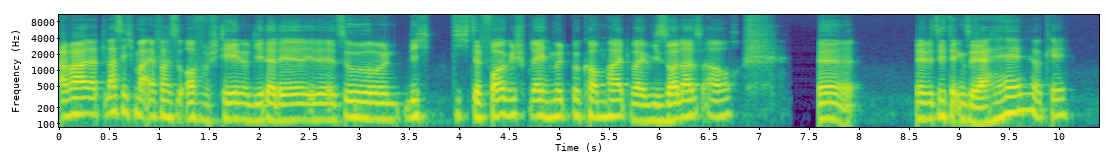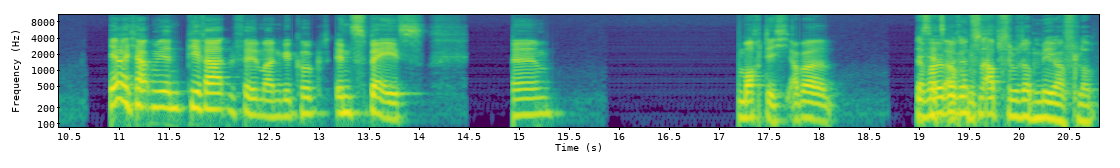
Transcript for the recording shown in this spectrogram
Aber das lasse ich mal einfach so offen stehen und jeder, der, der so nicht, nicht das Vorgespräch mitbekommen hat, weil wie soll er es auch? Äh, der wird sich denken so, ja, hä, okay. Ja, ich habe mir einen Piratenfilm angeguckt in Space. Ähm, mochte ich, aber der war übrigens ein absoluter Megaflop.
